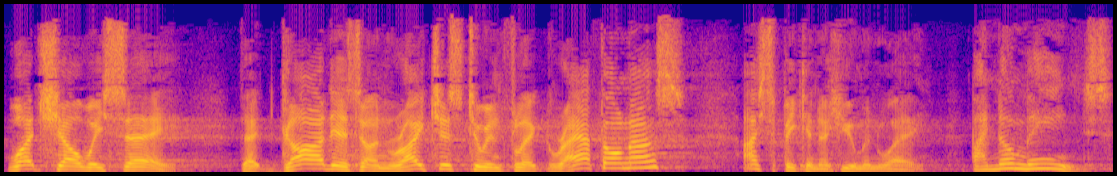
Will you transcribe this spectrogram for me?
what shall we say? That God is unrighteous to inflict wrath on us? I speak in a human way. By no means.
